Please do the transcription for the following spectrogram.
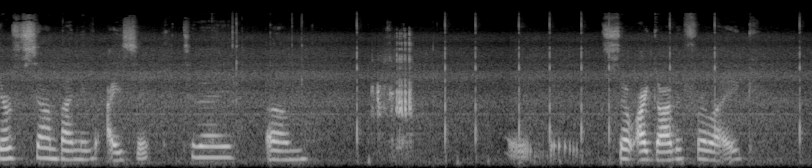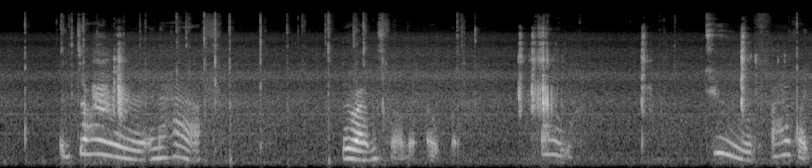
there's a sound by named Isaac today, um, so I got it for like a dollar and a half. Oh, I almost spelled it. Oh, oh, dude, I have like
